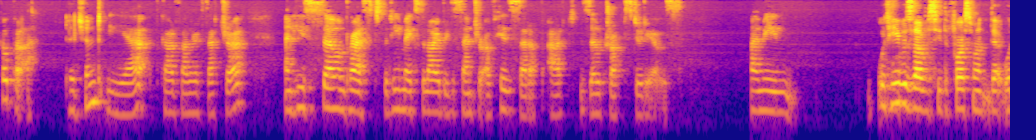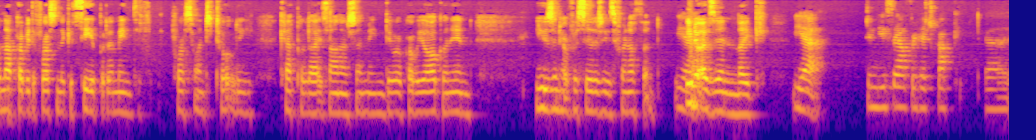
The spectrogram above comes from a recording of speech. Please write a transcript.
Coppola. legend Yeah, Godfather, etc. And he's so impressed that he makes the library the centre of his setup at Zoetrope Studios. I mean, well he was obviously the first one that well not probably the first one that could see it but I mean the first one to totally capitalize on it I mean they were probably all going in using her facilities for nothing Yeah. you know as in like yeah. Didn't you say Alfred Hitchcock uh,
